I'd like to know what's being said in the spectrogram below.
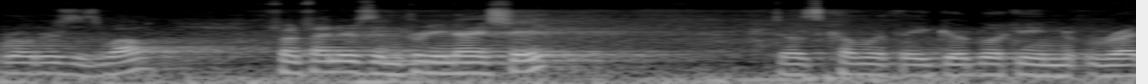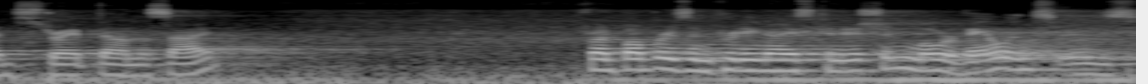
rotors as well. Front fender's in pretty nice shape. Does come with a good looking red stripe down the side. Front bumper's in pretty nice condition. Lower valence is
